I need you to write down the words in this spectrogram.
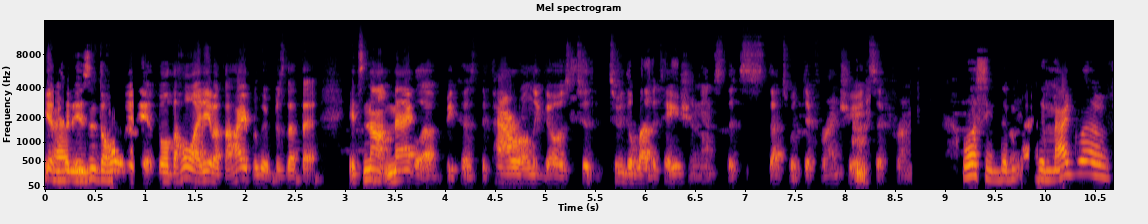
Yeah, but isn't the whole idea? Well, the whole idea about the hyperloop is that the it's not maglev because the power only goes to to the levitation. That's that's that's what differentiates it from. Well, see, the the maglev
